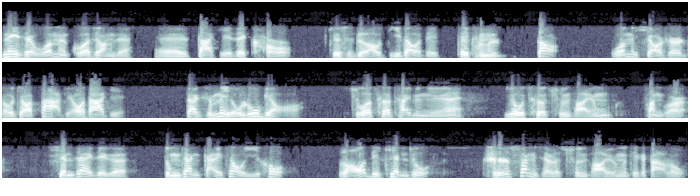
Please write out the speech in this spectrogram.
那阵我们郭庄的呃大街这口就是老地道这这坑道，我们小时候都叫大表大街，但是没有路标，左侧太平医院，右侧春发永饭馆。现在这个。东站改造以后，老的建筑只剩下了春发永这个大楼，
